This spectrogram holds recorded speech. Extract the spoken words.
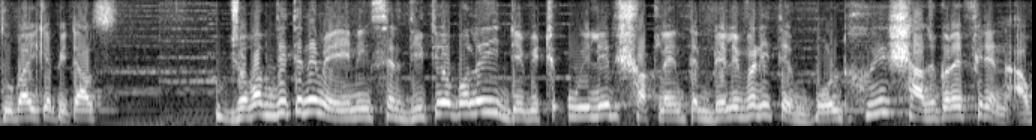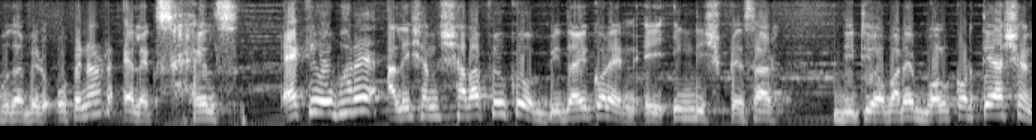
দুবাই ক্যাপিটালস জবাব দিতে নেমে ইনিংসের দ্বিতীয় বলেই ডেভিড উইলির শর্ট লেন্থের ডেলিভারিতে বোল্ড হয়ে সাজগড়ে ফিরেন আবুধাবির ওপেনার অ্যালেক্স হেলস। একই ওভারে আলিশান সারাফিউকেও বিদায় করেন এই ইংলিশ পেসার। দ্বিতীয় ওভারে বল করতে আসেন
